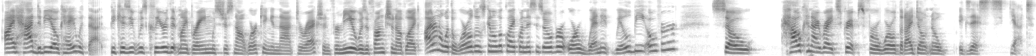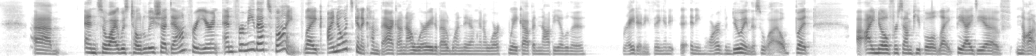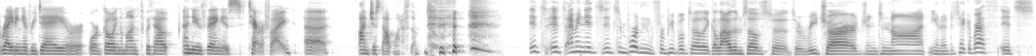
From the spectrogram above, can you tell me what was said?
I had to be okay with that because it was clear that my brain was just not working in that direction. For me, it was a function of like, I don't know what the world is going to look like when this is over or when it will be over. So, how can I write scripts for a world that I don't know exists yet? Um, and so I was totally shut down for a year. And, and for me, that's fine. Like, I know it's going to come back. I'm not worried about one day I'm going to work, wake up and not be able to write anything any, anymore. I've been doing this a while. But, I know for some people, like the idea of not writing every day or or going a month without a new thing is terrifying. Uh, I'm just not one of them. it's it's I mean it's it's important for people to like allow themselves to to recharge and to not you know to take a breath. It's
